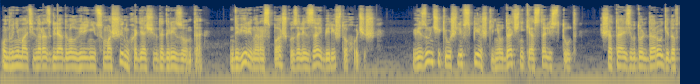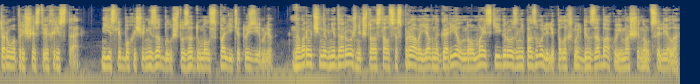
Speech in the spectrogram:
Он внимательно разглядывал вереницу машин, уходящих до горизонта. «Двери нараспашку, залезай, бери что хочешь». Везунчики ушли в спешке, неудачники остались тут, шатаясь вдоль дороги до второго пришествия Христа, если Бог еще не забыл, что задумал спалить эту землю. Навороченный внедорожник, что остался справа, явно горел, но майские грозы не позволили полыхнуть бензобаку, и машина уцелела.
